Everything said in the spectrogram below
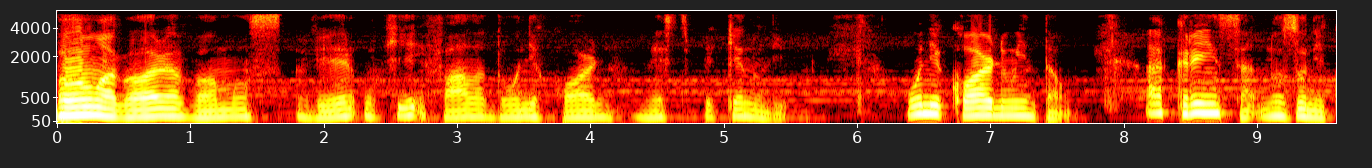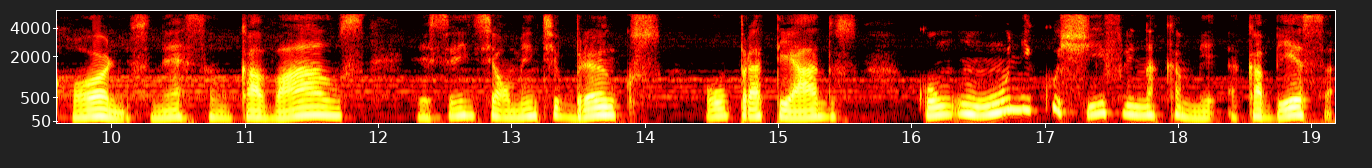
Bom, agora vamos ver o que fala do unicórnio neste pequeno livro. Unicórnio, então. A crença nos unicórnios né, são cavalos essencialmente brancos ou prateados com um único chifre na cabeça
